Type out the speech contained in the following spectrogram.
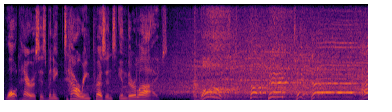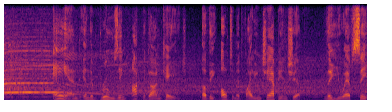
Walt Harris has been a towering presence in their lives. Walt, the big ticket! And in the bruising octagon cage of the Ultimate Fighting Championship, the UFC.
